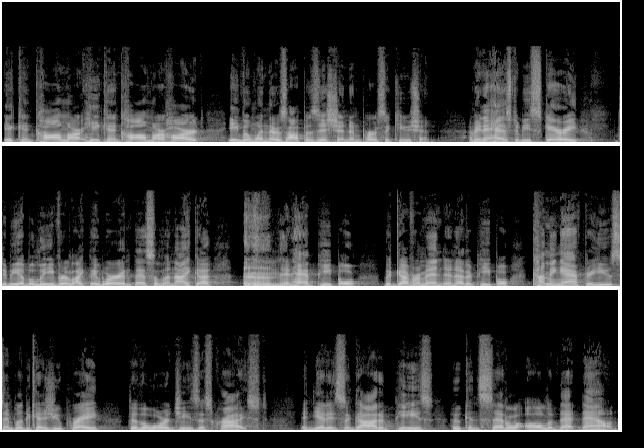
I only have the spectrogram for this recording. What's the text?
It can calm our, he can calm our heart even when there's opposition and persecution. I mean, it has to be scary to be a believer like they were in Thessalonica and have people, the government and other people, coming after you simply because you pray to the Lord Jesus Christ. And yet it's a God of peace who can settle all of that down.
